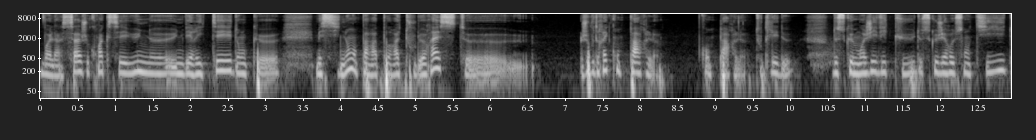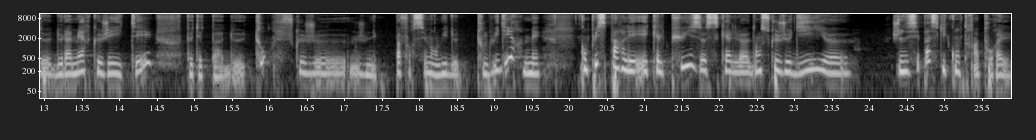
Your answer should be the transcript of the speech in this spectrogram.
Voilà, ça, je crois que c'est une, une vérité. Donc, euh, mais sinon, par rapport à tout le reste, euh, je voudrais qu'on parle. Qu'on parle toutes les deux de ce que moi j'ai vécu, de ce que j'ai ressenti, de, la mère que j'ai été, peut-être pas de tout ce que je, je n'ai pas forcément envie de tout lui dire, mais qu'on puisse parler et qu'elle puise ce qu'elle, dans ce que je dis. Euh, je ne sais pas ce qui comptera pour elle.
